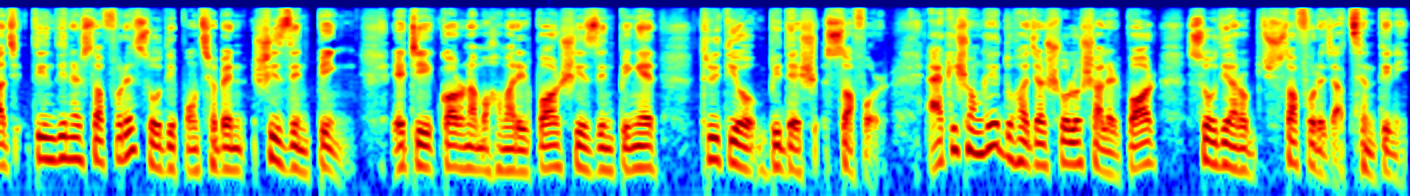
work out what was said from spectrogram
আজ তিন দিনের সফরে সৌদি পৌঁছাবেন শি জিনপিং। এটি করোনা মহামারীর পর শি জিনপিংয়ের তৃতীয় বিদেশ সফর। একই সঙ্গে দু হাজার ষোলো সালের পর সৌদি আরব সফরে যাচ্ছেন তিনি।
